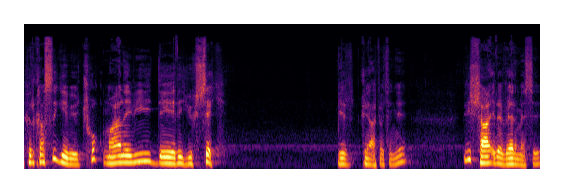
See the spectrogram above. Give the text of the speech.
hırkası gibi çok manevi değeri yüksek bir kıyafetini bir şaire vermesi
